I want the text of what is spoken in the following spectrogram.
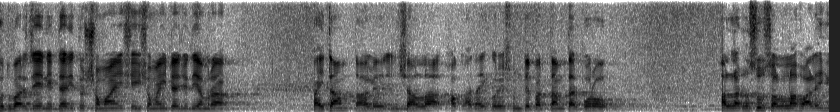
খুতবার যে নির্ধারিত সময়, সেই সময়টা যদি আমরা পাইতাম, তাহলে ইনশাআল্লাহ হক আদায় করে শুনতে পারতাম। তারপরও আল্লাহ রসুল সাল্লাহ আলহি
